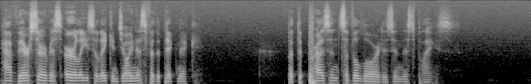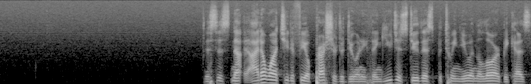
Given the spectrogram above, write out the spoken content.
have their service early so they can join us for the picnic. But the presence of the Lord is in this place. This is not, I don't want you to feel pressure to do anything. You just do this between you and the Lord because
